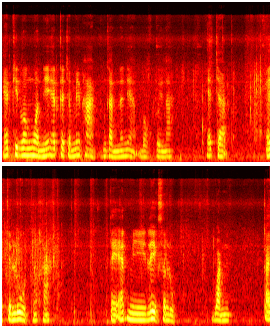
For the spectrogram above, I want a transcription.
แอดคิดว่างวดนี้แอดก็จะไม่พลาดเหมือนกันนะเนี่ย บอกเลยนะ แอดจะ แอดจะรูดนะคะ แต่แอดมีเลขสรุปวันใกล้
